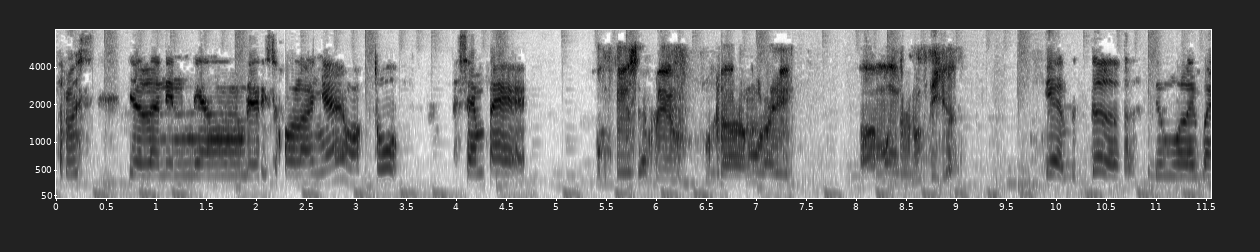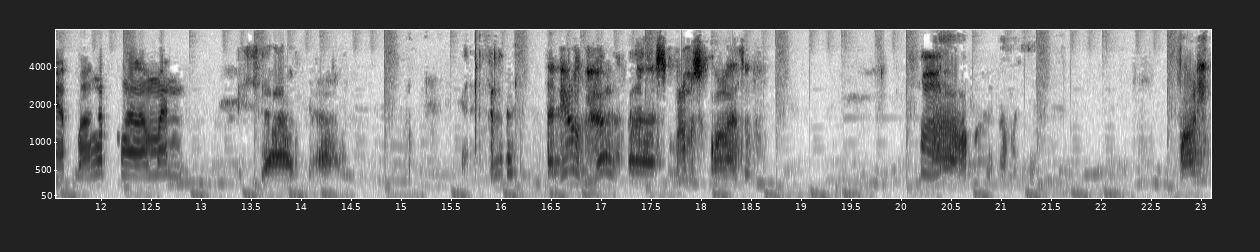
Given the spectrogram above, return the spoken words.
terus jalanin yang dari sekolahnya waktu SMP Waktu SMP udah mulai uh, menggeluti ya? ya betul udah mulai banyak banget pengalaman ya. Kan tadi- lu bilang uh, sebelum sekolah tuh, hmm. uh, apa ya namanya? Valid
